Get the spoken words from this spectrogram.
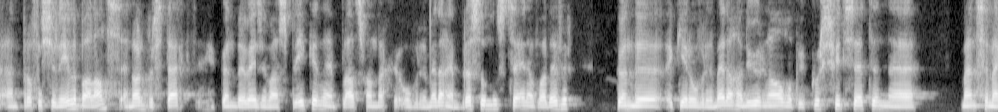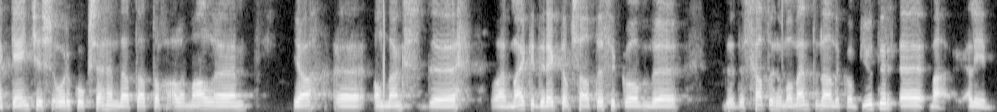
en professionele balans enorm versterkt. Je kunt bij wijze van spreken, in plaats van dat je over de middag in Brussel moest zijn of whatever, kun je een keer over de middag een uur en een half op je koersfiets zitten. Uh, mensen met kindjes hoor ik ook zeggen dat dat toch allemaal, uh, ja, ondanks de, waar Maaike direct op zal tussenkomen, de de, de schattige momenten aan de computer. Uh, maar alleen,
